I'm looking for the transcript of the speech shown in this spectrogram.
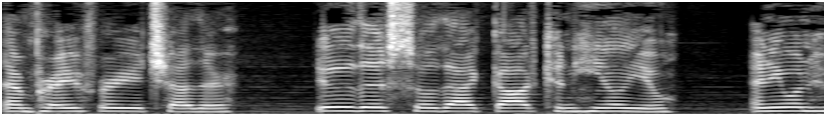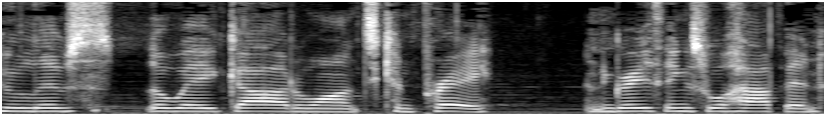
and pray for each other. Do this so that God can heal you. Anyone who lives the way God wants can pray, and great things will happen.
